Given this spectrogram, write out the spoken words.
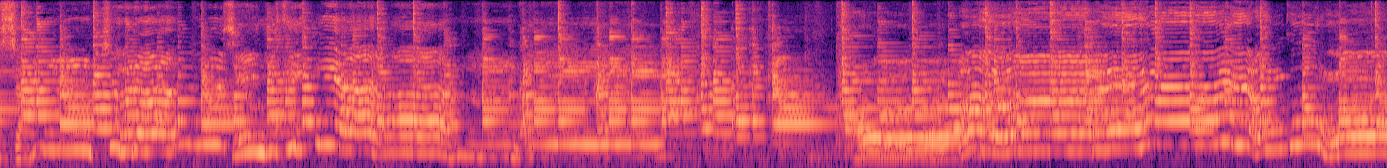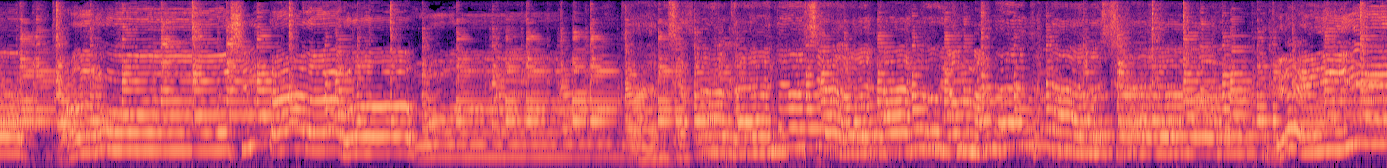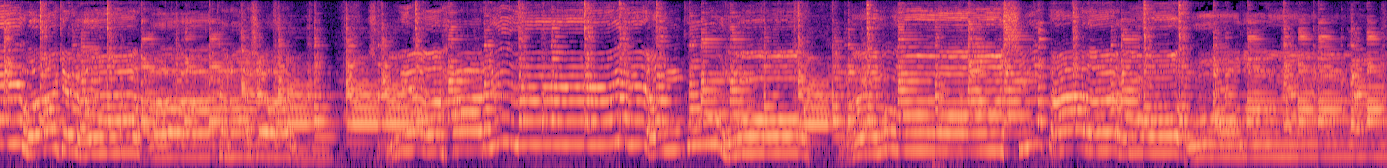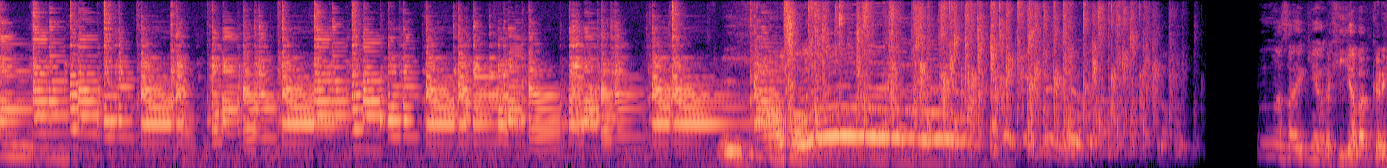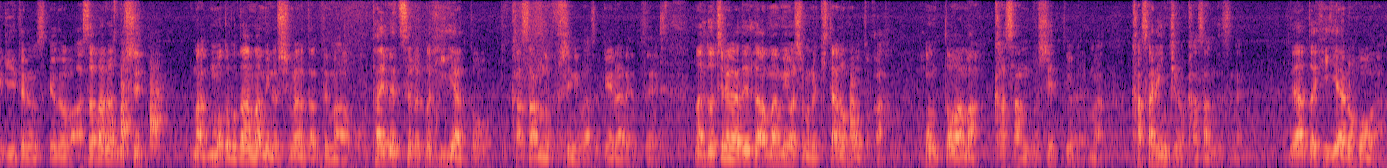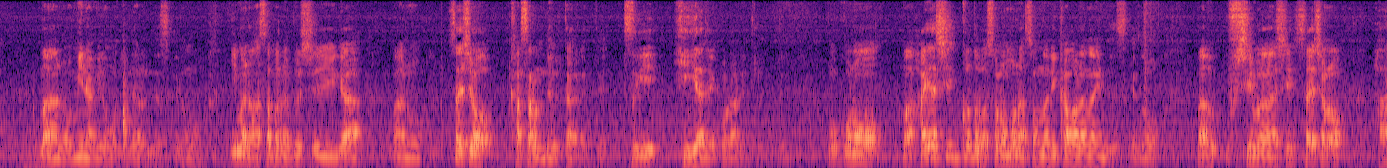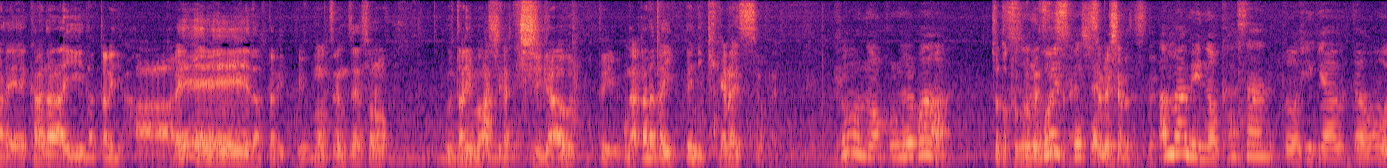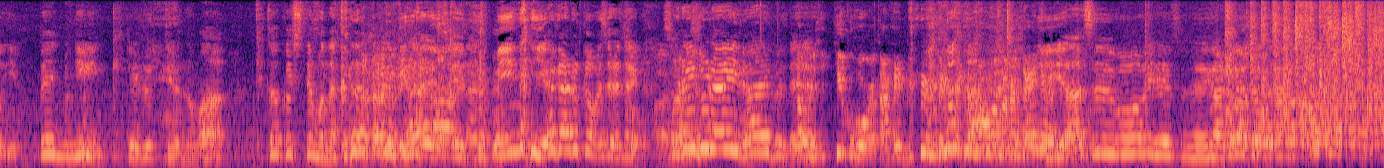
山中だ真実やらない最近あのヒギャばっかり聞いてるんですけど朝花節まあもともと奄美の島唄ってまあ大別するとヒギャと火山の節に分けられてまあどちらかというと奄美大島の北の方とか本当はまあ火山節って言われるまあ笠林地の火山ですね。であとヒギャの方がまああの南の方になるんですけども今の朝花節がまああの最初火山で歌われて次ヒギャで来られてる。もうこの、まあ、林言葉そのものはそんなに変わらないんですけど、まあ、節回し最初の「晴れかない」だったり「晴れ」だったりっていうもう全然その歌い回しが違うっていうなかなかいっぺんに聞けないですよね。今日のこれはちょっと特別ですね。すごいスペシャル。ですね。奄美の火山とヒギャ歌をいっぺんに聴けるっていうのは企画してもなかなかできない。し みんな嫌がるかもしれない。それぐらいライブで。多分弾く方が大変で合わさなきゃいけない。いやすごいですね。ありがとうございます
